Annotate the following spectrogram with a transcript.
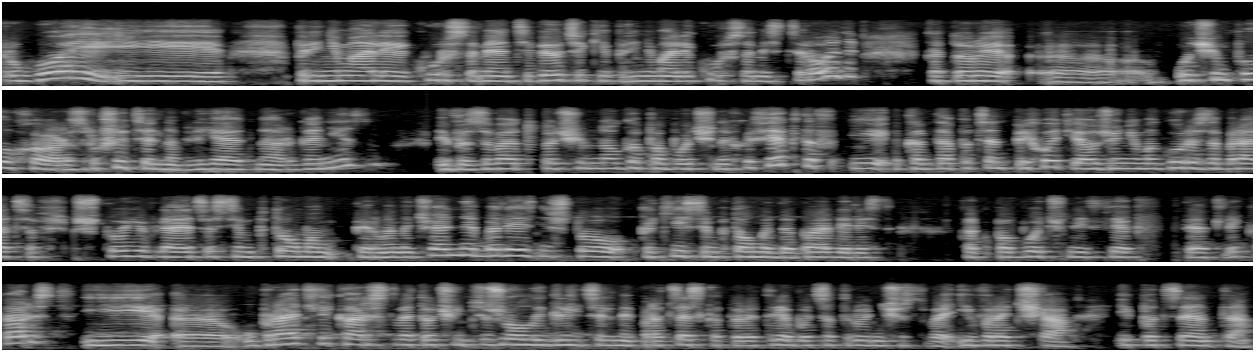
другое, и принимали курсами антибиотики, принимали курсами стероиды, которые э, очень плохо, разрушительно влияют на организм и вызывают очень много побочных эффектов. И когда пациент приходит, я уже не могу разобраться, что является симптомом первоначальной болезни, что, какие симптомы добавились как побочные эффекты от лекарств. И э, убрать лекарства – это очень тяжелый длительный процесс, который требует сотрудничества и врача, и пациента,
